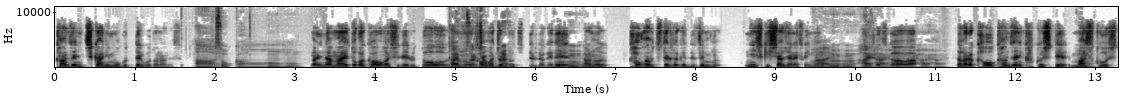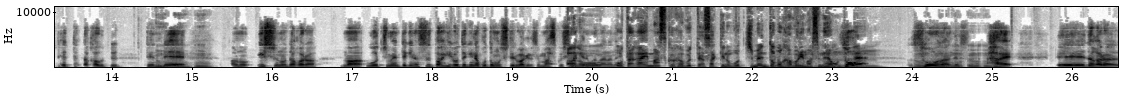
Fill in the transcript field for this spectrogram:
完全に地下に潜ってることなんです。ああ、はいそうか。あーうんうんつまり名前とか顔が知れると、顔がちょっと映ってるだけで、あの顔が映ってるだけで全部認識しちゃうじゃないですか、今。警察側ははいはいはいだから顔を完全に隠して、マスクをして戦うっていう点で、あの一種のだから、まあ、ウォッチメン的なスーパーヒーロー的なこともしてるわけですよ、マスクしなければならない。お互いマスクかぶって、さっきのウォッチメンともかぶりますね、ね。そうなんです。はい。えーだから、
